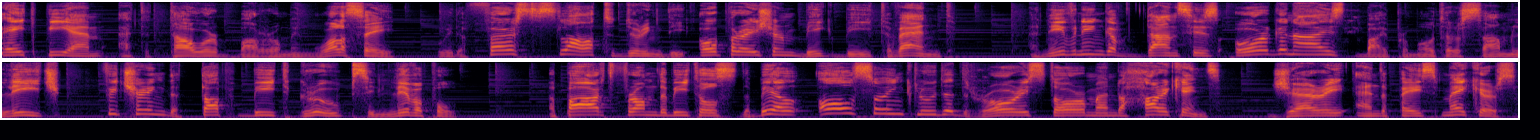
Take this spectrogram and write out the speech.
8 pm at the Tower Ballroom in Wallasey, with the first slot during the Operation Big Beat event, an evening of dances organized by promoter Sam Leach, featuring the top beat groups in Liverpool. Apart from the Beatles, the bill also included Rory Storm and the Hurricanes, Gerry and the Pacemakers,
